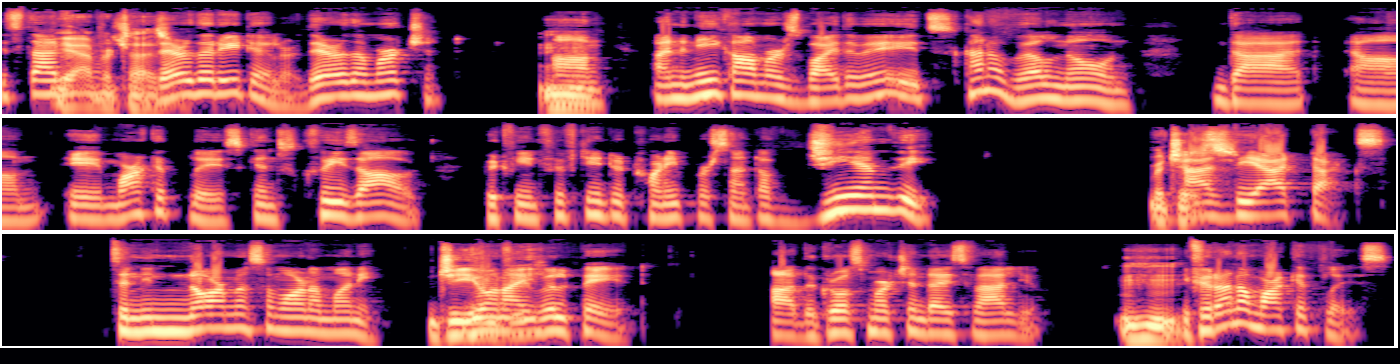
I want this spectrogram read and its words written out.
It's that the advertiser. They're the retailer. They're the merchant. Mm-hmm. Um, and in e-commerce, by the way, it's kind of well known that um, a marketplace can squeeze out between 15 to 20% of GMV, which is as the ad tax. It's an enormous amount of money. GMV? You and I will pay it. Uh, the gross merchandise value. Mm-hmm. If you run a marketplace,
